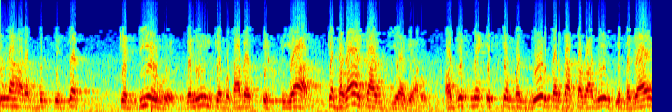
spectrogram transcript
اللہ رب العزت کے دیے ہوئے دلیل کے مطابق اختیار کے بغیر قائم کیا گیا ہو، اور جس میں اس کے منظور کردہ قوانین کے بجائے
